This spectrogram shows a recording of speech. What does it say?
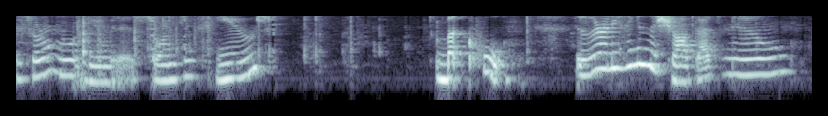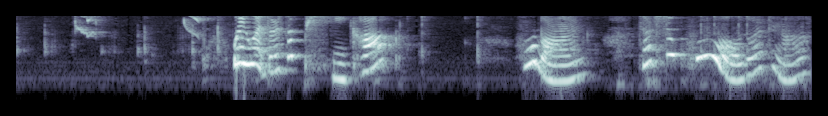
I still don't know what game it is, so I'm confused. But cool. Is there anything in the shop that's new? Wait, wait, there's a peacock? Hold on. That's so cool. Do I have enough?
